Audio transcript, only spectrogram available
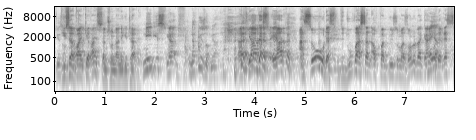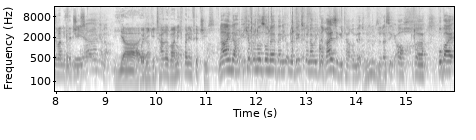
Die ist, Die ist ja da. weit gereist dann schon, deine Gitarre. Nee, die ist ja nach Büsum, ja. Ach ja, das, ja, ach so, das, du warst dann auch beim Büsumer Sonnenuntergang Ja, ja. und der Rest waren die Fidschis. Ja, genau. Ja, Aber ja. die Gitarre war nicht bei den Fidschis. Nein, da hab, ich habe immer so eine, wenn ich unterwegs bin, habe ich eine Reisegitarre mit, sodass ich auch, äh, wobei,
